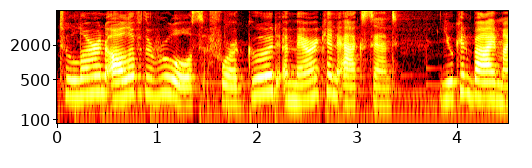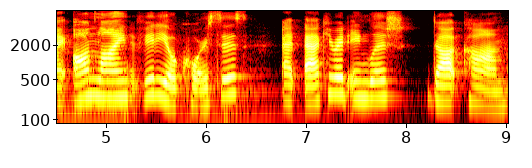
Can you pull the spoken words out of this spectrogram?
To learn all of the rules for a good American accent, you can buy my online video courses at AccurateEnglish.com.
